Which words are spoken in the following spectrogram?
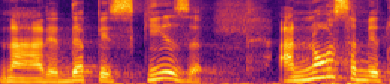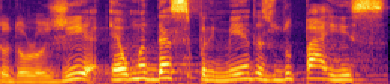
na área da pesquisa. A nossa metodologia é uma das primeiras do país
